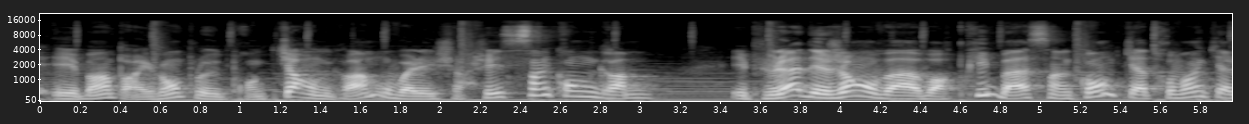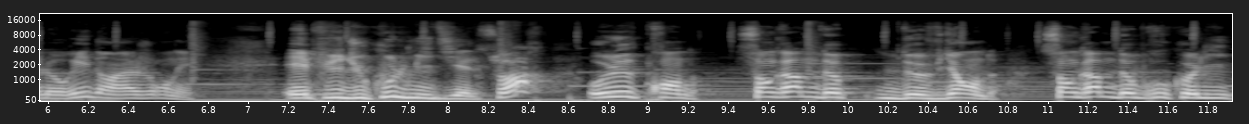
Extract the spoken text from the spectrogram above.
et eh ben par exemple, prendre 40 grammes, on va aller chercher 50 grammes. Et puis là, déjà, on va avoir pris 50-80 bah, calories dans la journée. Et puis du coup, le midi et le soir, au lieu de prendre 100 grammes de, viande, 100 grammes de brocoli,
